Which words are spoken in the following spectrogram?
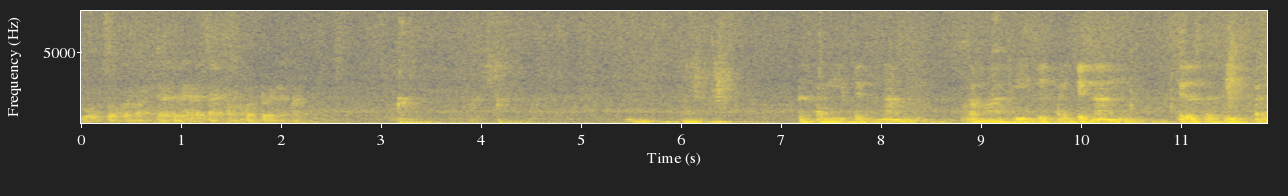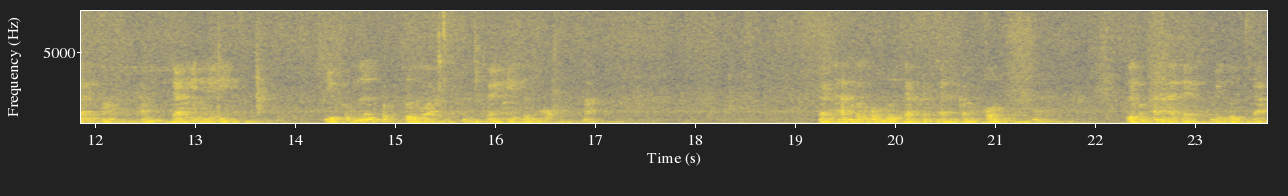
รวมส่งกำลังใจไปให้อาจารย์คำพลด้วยนะครับอืมใครจะนั่งสมาธิหรือใครจะนั่งเจริญสติก็ได้เนาะทำใจให้ อยู่กับเนื้อกับตัวทำใจให้สงบนะแต่ท่านก็คงรู้จักอาจารย์กำพลหรือบางท่านอาจจะไม่รู้จัก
